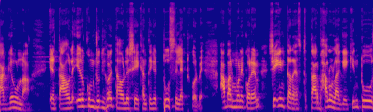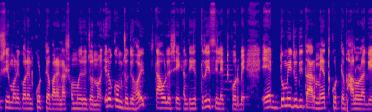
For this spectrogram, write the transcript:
লাগেও না। এ তাহলে এরকম যদি হয়, তাহলে সে এখান থেকে টু সিলেক্ট করবে। আবার মনে করেন, সে ইন্টারেস্ট তার ভালো লাগে, কিন্তু সে মনে করেন করতে পারে না সময়ের জন্য। এরকম যদি হয়, তাহলে সে এখান থেকে থ্রি সিলেক্ট করবে। একদমই যদি তার ম্যাথ করতে ভালো লাগে,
